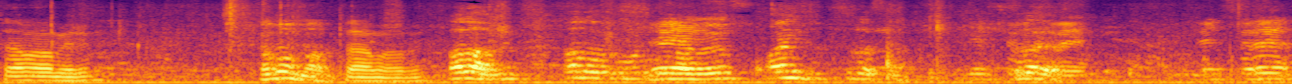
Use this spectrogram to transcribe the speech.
Tamam amirim. Tamam abi? Tamam abi. Al abi, al abi. Ne alıyoruz? Aynı sırasına. Geç Sıraya. Geç sıraya.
